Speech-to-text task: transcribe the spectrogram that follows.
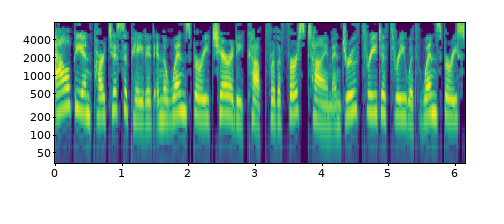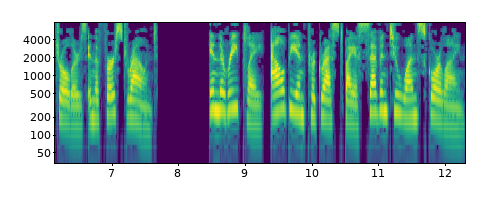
Albion participated in the Wednesbury Charity Cup for the first time and drew 3-3 with Wednesbury Strollers in the first round. In the replay, Albion progressed by a 7-1 scoreline.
